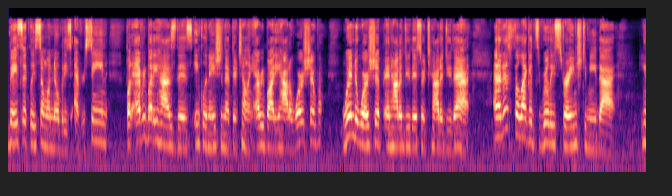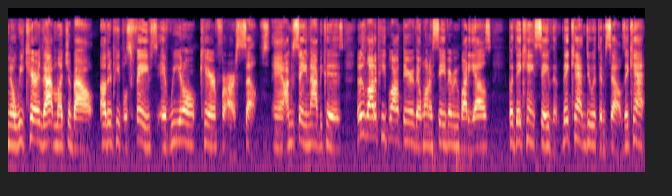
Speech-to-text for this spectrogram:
basically someone nobody's ever seen but everybody has this inclination that they're telling everybody how to worship, when to worship, and how to do this or how to do that. And I just feel like it's really strange to me that, you know, we care that much about other people's faiths if we don't care for ourselves. And I'm just saying that because there's a lot of people out there that want to save everybody else, but they can't save them. They can't do it themselves. They can't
